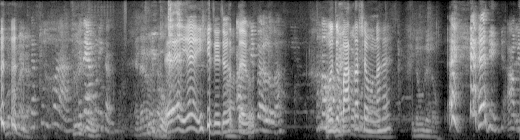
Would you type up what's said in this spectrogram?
ফুটবো না এটা। এটা চুরি কো? এই এই যে জায়গাতে ওই যে বাতাসে মনে হয়। আমি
